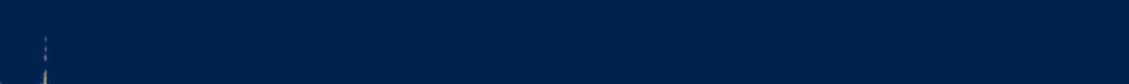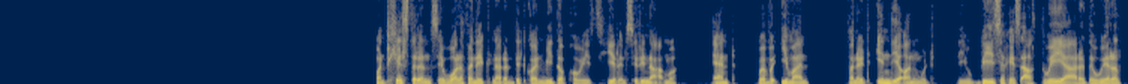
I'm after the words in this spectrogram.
Want gisteren zijn Wolf en ik naar een Bitcoin meetup geweest hier in Suriname. En we hebben iemand vanuit India ontmoet die bezig is al twee jaar de wereld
